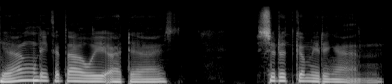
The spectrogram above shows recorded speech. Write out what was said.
Yang diketahui ada sudut kemiringan.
